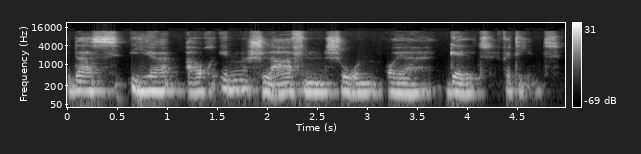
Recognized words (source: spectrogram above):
dass ihr auch im Schlafen schon euer Geld verdient.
